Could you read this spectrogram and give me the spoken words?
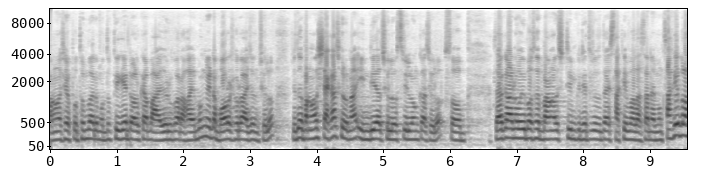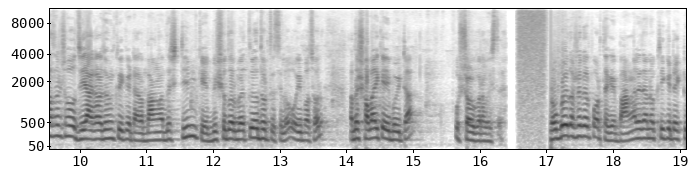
বাংলাদেশের প্রথমবারের মতো ক্রিকেট ওয়ার্ল্ড কাপ আয়োজন করা হয় এবং এটা বড় সড়ো আয়োজন ছিল। যদিও বাংলাদেশ একা ছিল না, ইন্ডিয়া ছিল, শ্রীলঙ্কা ছিল। সো যার কারণে ওই বছর বাংলাদেশ টিমকে নেতৃত্ব দেয় সাকিব আল হাসান এবং সাকিব আল হাসান সহ যে এগারো জন ক্রিকেটার বাংলাদেশ টিমকে বিশ্ব দরবারে তুলে ধরতেছিল ওই বছর, তাদের সবাইকে এই বইটা উৎসর্গ করা হয়েছে। নব্বই দশকের পর থেকে বাঙালি যেন ক্রিকেটে একটু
